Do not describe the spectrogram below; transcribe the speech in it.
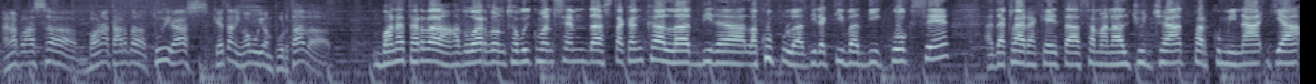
Anna Plaça, bona tarda. Tu diràs, què tenim avui en portada? Bona tarda, Eduard. Doncs avui comencem destacant que la, dire, la cúpula directiva d'ICOXE declara aquesta setmana al jutjat per combinar ja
